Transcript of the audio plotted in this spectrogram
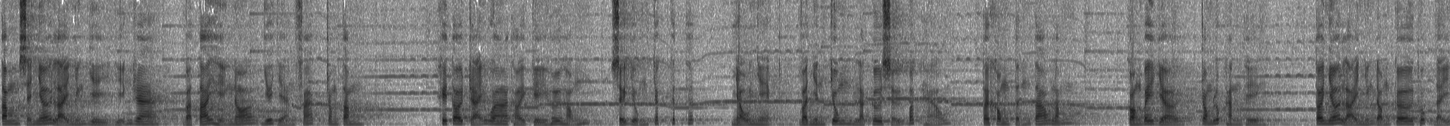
tâm sẽ nhớ lại những gì diễn ra và tái hiện nó dưới dạng pháp trong tâm khi tôi trải qua thời kỳ hư hỏng, sử dụng chất kích thích, nhậu nhẹt và nhìn chung là cư xử bất hảo, tôi không tỉnh táo lắm. Còn bây giờ, trong lúc hành thiền, tôi nhớ lại những động cơ thúc đẩy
